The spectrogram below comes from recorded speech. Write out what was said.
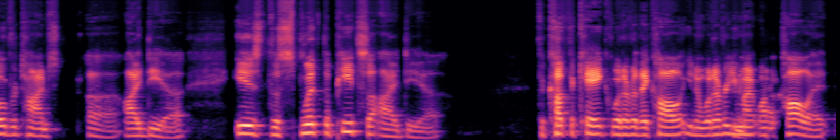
overtime uh idea is the split the pizza idea. The cut the cake, whatever they call it, you know, whatever you mm-hmm. might want to call it,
